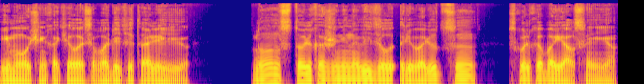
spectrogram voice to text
Ему очень хотелось овладеть Италией, но он столько же ненавидел революцию, сколько боялся ее.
